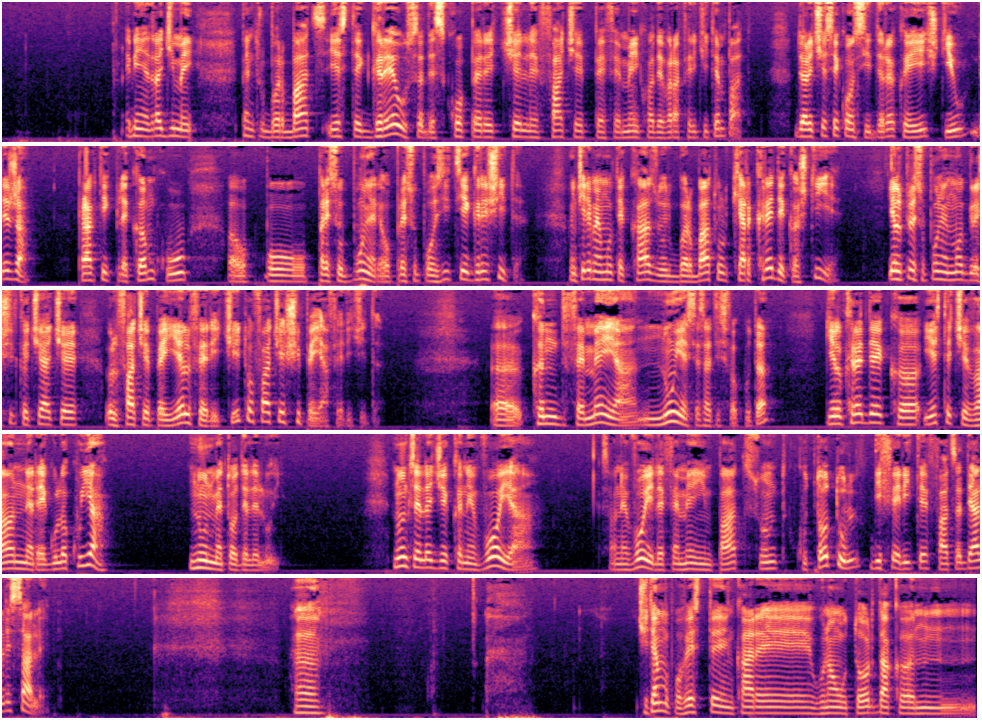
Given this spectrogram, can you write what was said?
E bine, dragii mei, pentru bărbați este greu să descopere ce le face pe femei cu adevărat fericite în pat, deoarece se consideră că ei știu deja. Practic plecăm cu uh, o presupunere, o presupoziție greșită. În cele mai multe cazuri, bărbatul chiar crede că știe. El presupune în mod greșit că ceea ce îl face pe el fericit, o face și pe ea fericită. Uh, când femeia nu este satisfăcută, el crede că este ceva în neregulă cu ea, nu în metodele lui. Nu înțelege că nevoia sau nevoile femeii în pat sunt cu totul diferite față de ale sale. Uh, citeam o poveste în care un autor, dacă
